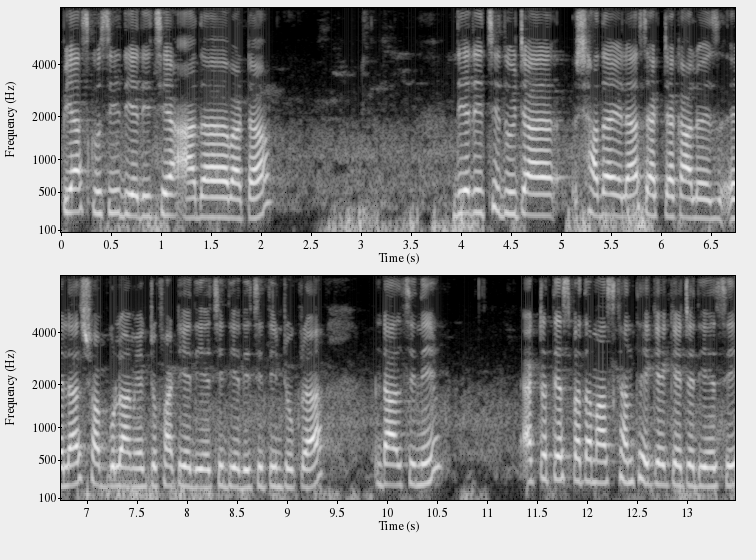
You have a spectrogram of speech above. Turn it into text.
পেঁয়াজ কুচি দিয়ে দিচ্ছে আদা বাটা। দিয়ে দিচ্ছি দুইটা সাদা এলাচ, একটা কালো এলাচ। সবগুলো আমি একটু ফাটিয়ে দিয়েছি। দিয়ে দিচ্ছি তিন টুকরা ডালচিনি। একটা তেজপাতা মাঝখান থেকে কেটে দিয়েছি।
